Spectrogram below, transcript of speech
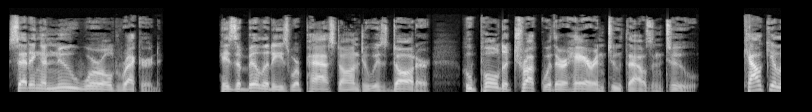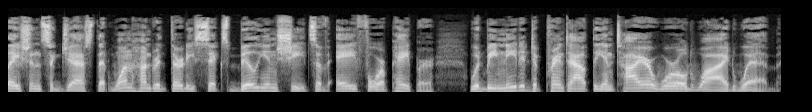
setting a new world record. His abilities were passed on to his daughter, who pulled a truck with her hair in 2002. Calculations suggest that 136 billion sheets of A4 paper would be needed to print out the entire World Wide Web.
